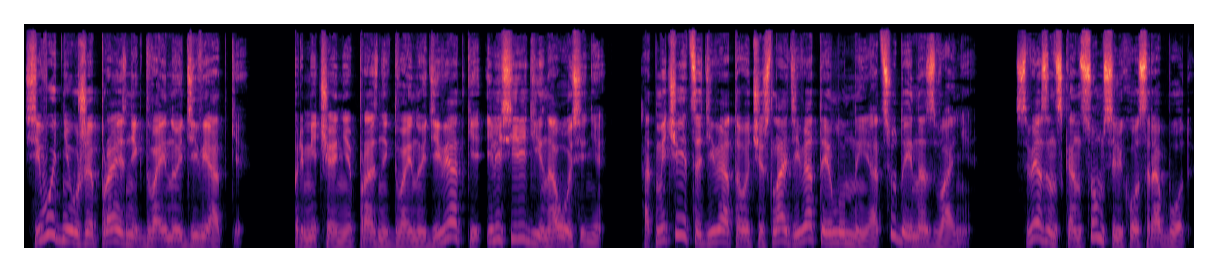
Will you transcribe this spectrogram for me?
Сегодня уже праздник двойной девятки. Примечание праздник двойной девятки или середина осени. Отмечается 9 числа 9 луны, отсюда и название. Связан с концом сельхозработы.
